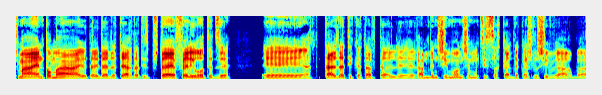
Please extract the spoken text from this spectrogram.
שמע, אין פה מה יותר מדי לנתח, לדעתי זה פשוט היה יפה לראות את זה. אה, אתה לדעתי כתבת על אה, רן בן שמעון שמוציא שחקן דקה 34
